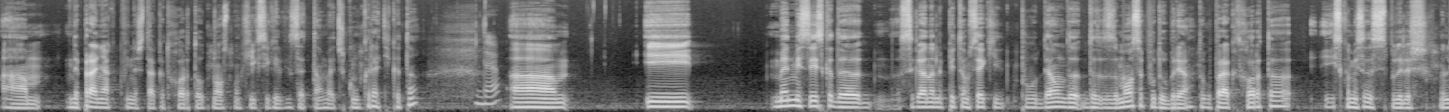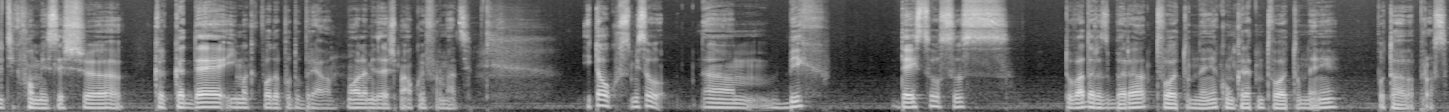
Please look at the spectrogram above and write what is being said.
ам, не правя някакви неща като хората относно Хикс и Y, там вече конкретиката. Да. А, и мен ми се иска да, сега нали, питам всеки по-отделно, да, да, за да мога да се подобря, да го правя като хората, искам и се да си споделиш, нали, ти какво мислиш, къде има какво да подобрявам. Моля ми да дадеш малко информация. И толкова, в смисъл, ам, бих действал с това да разбера твоето мнение, конкретно твоето мнение по този въпрос.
